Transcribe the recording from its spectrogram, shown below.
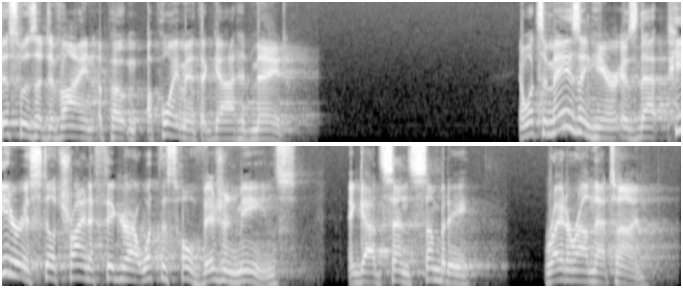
this was a divine appointment that God had made. And what's amazing here is that Peter is still trying to figure out what this whole vision means, and God sends somebody right around that time.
